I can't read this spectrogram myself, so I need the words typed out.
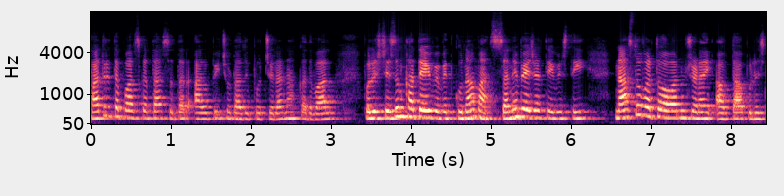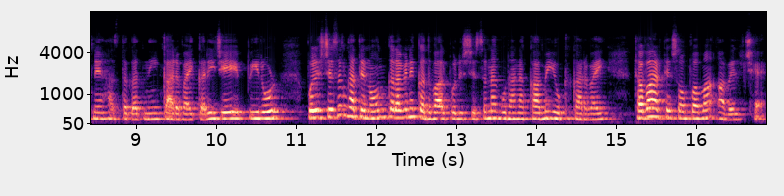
ખાતરી તપાસ કરતા સદર આરોપી છોટાઉદેપુર જિલ્લાના કદવાલ પોલીસ સ્ટેશન ખાતે વિવિધ ગુનામાં સને બે હજાર તેવીસથી નાસ્તો વર્તો હોવાનું જણાઈ આવતા પોલીસને હસ્તગતની કાર્યવાહી કરી, જે પી રોડ પોલીસ સ્ટેશન ખાતે નોંધ કરાવીને કદવાલ પોલીસ સ્ટેશનના ગુનાના કામે યોગ્ય કાર્યવાહી થવા અર્થે સોંપવામાં આવેલ છે.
